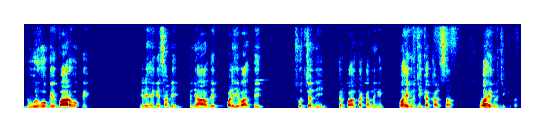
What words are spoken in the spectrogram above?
ਦੂਰ ਹੋ ਕੇ, ਬਾਹਰ ਹੋ ਕੇ ਜਿਹੜੇ ਹੈਗੇ ਸਾਡੇ ਪੰਜਾਬ ਦੇ ਭਲੇ ਵਾਸਤੇ ਸੋਚਣ ਦੀ ਕਿਰਪਾਲਤਾ ਕਰਨਗੇ। ਵਾਹਿਗੁਰੂ ਜੀ ਕਾ ਖਾਲਸਾ, ਵਾਹਿਗੁਰੂ ਜੀ ਕੀ ਫਤਿਹ।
